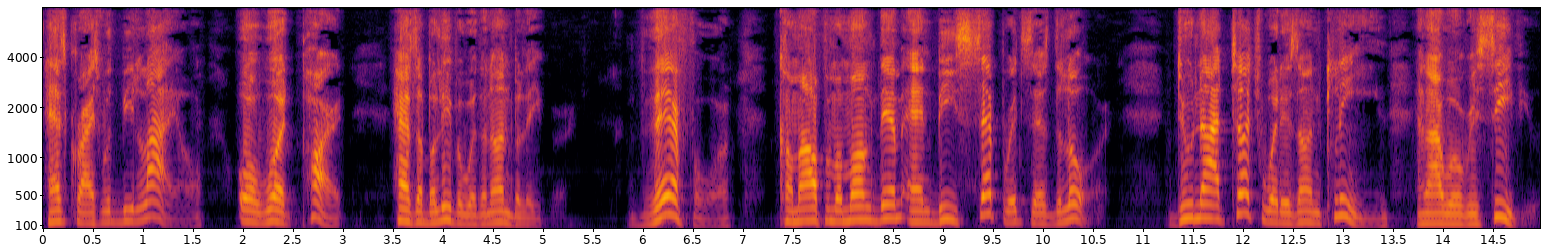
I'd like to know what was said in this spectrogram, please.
has Christ with Belial? Or what part has a believer with an unbeliever? Therefore, come out from among them and be separate, says the Lord. Do not touch what is unclean, and I will receive you.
